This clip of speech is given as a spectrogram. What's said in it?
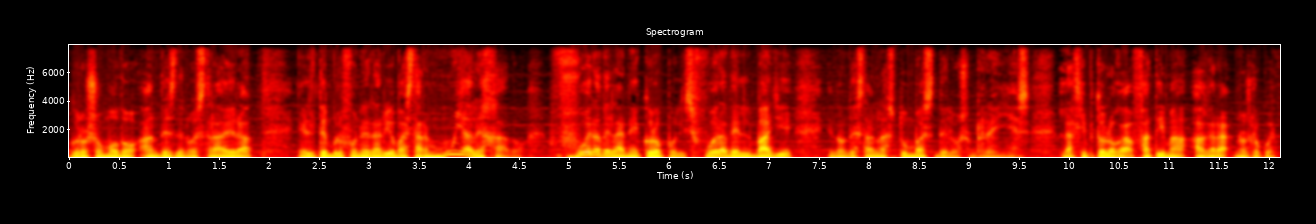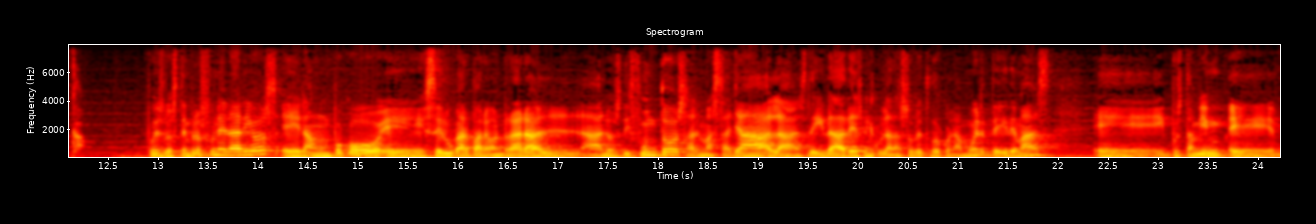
grosso modo antes de nuestra era, el templo funerario va a estar muy alejado, fuera de la necrópolis, fuera del valle en donde están las tumbas de los reyes. La egiptóloga Fátima Agra nos lo cuenta pues los templos funerarios eran un poco eh, ese lugar para honrar a los difuntos, al más allá, a las deidades vinculadas sobre todo con la muerte y demás. Eh, pues también eh,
